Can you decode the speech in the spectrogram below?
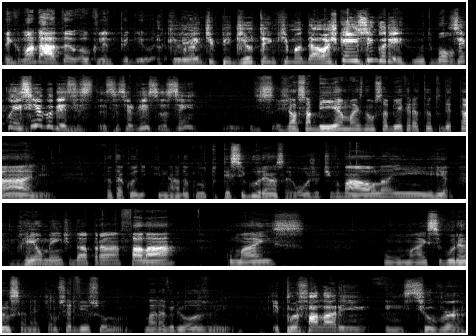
Tem que mandar, o cliente pediu. O cliente pediu, tem que mandar. Eu acho que é isso, hein, Guri? Muito bom. Você conhecia, Guri, esses, esses serviços assim? Já sabia, mas não sabia que era tanto detalhe, tanta coisa. E nada como tu ter segurança. Hoje eu tive uma aula e re- Uhum. realmente dá pra falar com mais com mais segurança, né? Que é um serviço maravilhoso e E por falar em, em Silver,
